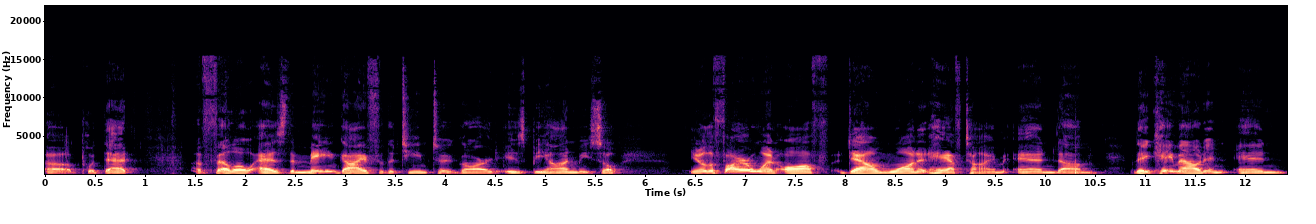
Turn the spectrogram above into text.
uh, put that uh, fellow as the main guy for the team to guard is beyond me. So, you know, the fire went off down one at halftime, and um, they came out and and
